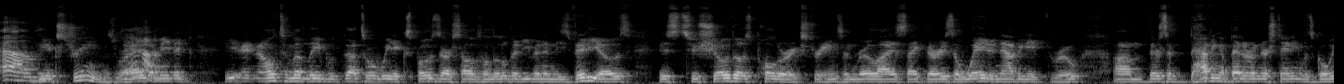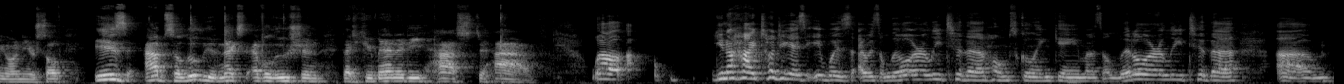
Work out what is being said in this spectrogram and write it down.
um the extremes, right? Yeah. I mean, it, and ultimately, that's what we expose ourselves a little bit, even in these videos, is to show those polar extremes and realize like there is a way to navigate through. Um, there's a having a better understanding of what's going on in yourself is absolutely the next evolution that humanity has to have. well you know how I told you guys it was I was a little early to the homeschooling game. I was a little early to the um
